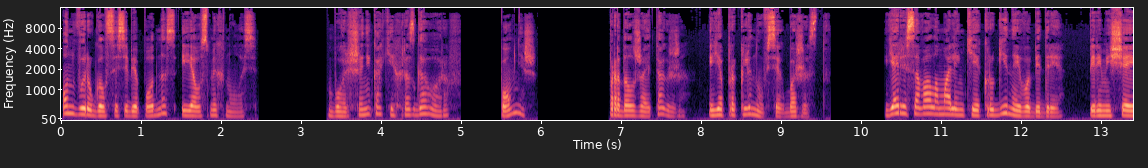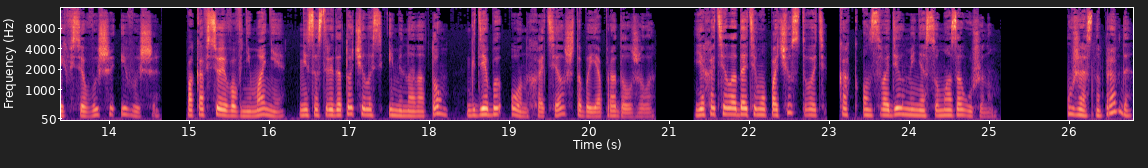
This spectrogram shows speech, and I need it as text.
Он выругался себе под нос, и я усмехнулась. «Больше никаких разговоров. Помнишь?» «Продолжай так же, и я прокляну всех божеств». Я рисовала маленькие круги на его бедре, перемещая их все выше и выше, пока все его внимание не сосредоточилось именно на том, где бы он хотел, чтобы я продолжила. Я хотела дать ему почувствовать, как он сводил меня с ума за ужином. Ужасно, правда?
